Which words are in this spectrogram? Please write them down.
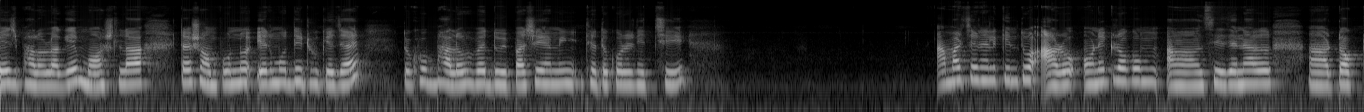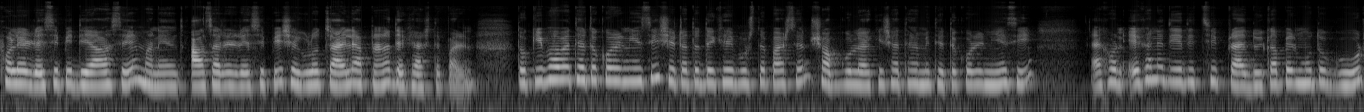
বেশ ভালো লাগে। মশলাটা সম্পূর্ণ এর মধ্যে ঢুকে যায়। তো খুব ভালোভাবে দুই পাশে আমি থেতো করে নিচ্ছি। আমার চ্যানেলে কিন্তু আরও অনেক রকম সিজনাল টক ফলের রেসিপি দেওয়া আছে মানে আচারের রেসিপি সেগুলো চাইলে আপনারা দেখে আসতে পারেন। তো কীভাবে থেতো করে নিয়েছি সেটা তো দেখেই বুঝতে পারছেন, সবগুলো একই সাথে আমি থেতো করে নিয়েছি। এখন এখানে দিয়ে দিচ্ছি প্রায় দুই কাপের মতো গুড়।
